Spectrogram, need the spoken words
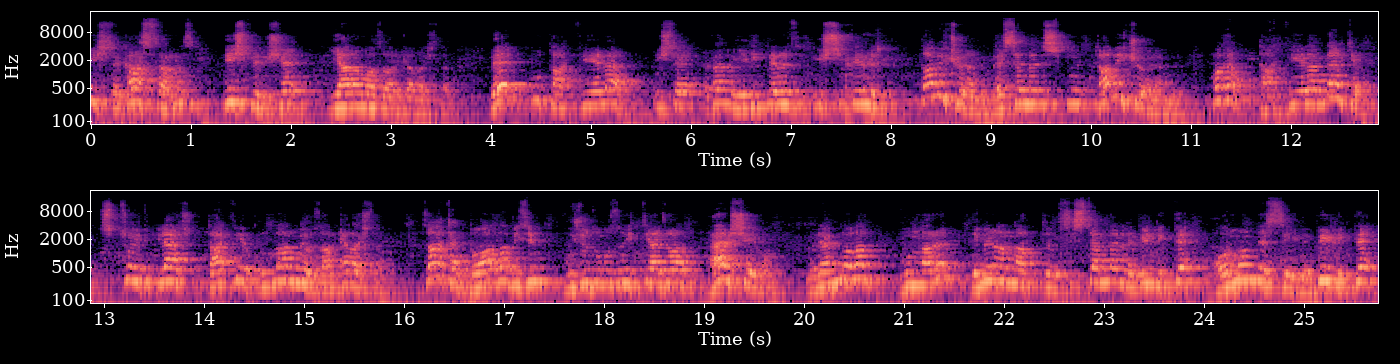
işte kaslarınız hiçbir işe yaramaz arkadaşlar. Ve bu takviyeler işte efendim yedikleriniz, içtikleriniz tabii ki önemli. Beslenme disiplini tabii ki önemli. Fakat takviyeler derken steroid ilaç takviye kullanmıyoruz arkadaşlar. Zaten doğada bizim vücudumuzun ihtiyacı olan her şey var. Önemli olan bunları demin anlattığım sistemlerle birlikte hormon desteğiyle birlikte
